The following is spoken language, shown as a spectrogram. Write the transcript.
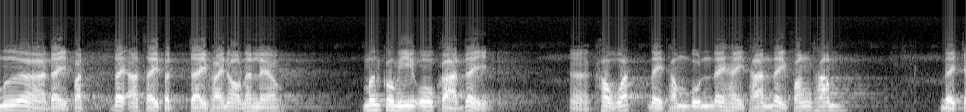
เมื่อได้ปัดได้อาศัยปัจจัยภายนอกนั้นแล้ว มันก็มีโอกาสได้เข้าวัดได้ทำบุญได้ให้ทานได้ฟังธรรม ได้จ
